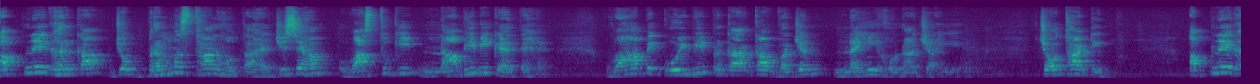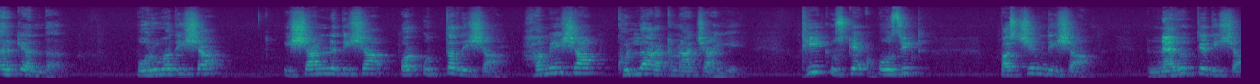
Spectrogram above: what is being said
अपने घर का जो ब्रह्म स्थान होता है, जिसे हम वास्तु की नाभि भी कहते हैं वहाँ पे कोई भी प्रकार का वज़न नहीं होना चाहिए। चौथा टिप, अपने घर के अंदर पूर्व दिशा, ईशान्य दिशा और उत्तर दिशा हमेशा खुला रखना चाहिए। ठीक उसके अपोजिट पश्चिम दिशा, नैऋत्य दिशा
